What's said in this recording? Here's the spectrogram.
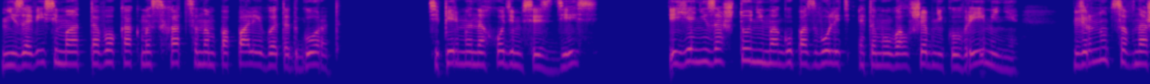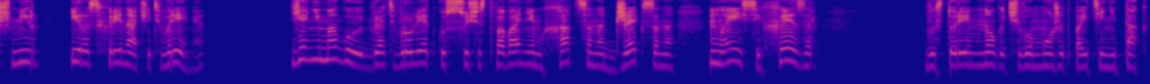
независимо от того, как мы с Хадсоном попали в этот город. Теперь мы находимся здесь, и я ни за что не могу позволить этому волшебнику времени вернуться в наш мир и расхреначить время. Я не могу играть в рулетку с существованием Хадсона, Джексона, Мэйси, Хезер. В истории много чего может пойти не так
